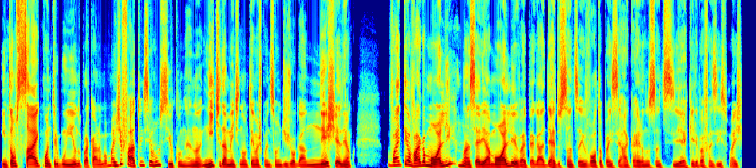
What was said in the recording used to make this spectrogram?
Então sai contribuindo pra caramba, mas de fato encerrou um ciclo, né? Nitidamente não tem mais condição de jogar neste elenco. Vai ter vaga mole na Série A, mole, vai pegar a 10 do Santos aí, volta para encerrar a carreira no Santos, se é que ele vai fazer isso, mas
